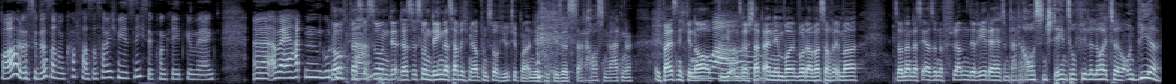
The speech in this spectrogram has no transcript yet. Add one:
Wow, dass du das noch im Kopf hast. Das habe ich mir jetzt nicht so konkret gemerkt. Äh, aber er hat einen guten Doch, Plan. das ist, so ein, das ist so ein Ding, das habe ich mir ab und zu auf YouTube mal angeguckt, dieses da draußen warten. Ne? Ich weiß nicht genau, ob die Wow. unsere Stadt einnehmen wollen oder was auch immer, sondern dass er so eine flammende Rede hält und da draußen stehen so viele Leute und wir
